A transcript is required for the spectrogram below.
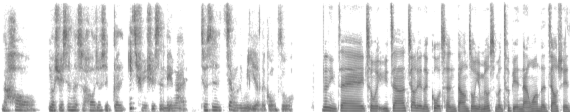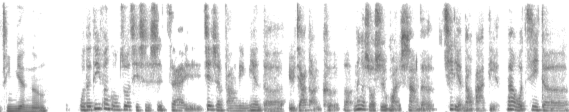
然后有学生的时候，就是跟一群学生恋爱，就是这样子迷人的工作。那你在成为瑜伽教练的过程当中，有没有什么特别难忘的教学经验呢？我的第一份工作其实是在健身房里面的瑜伽团课，呃，那个时候是晚上的七点到八点。那我记得。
